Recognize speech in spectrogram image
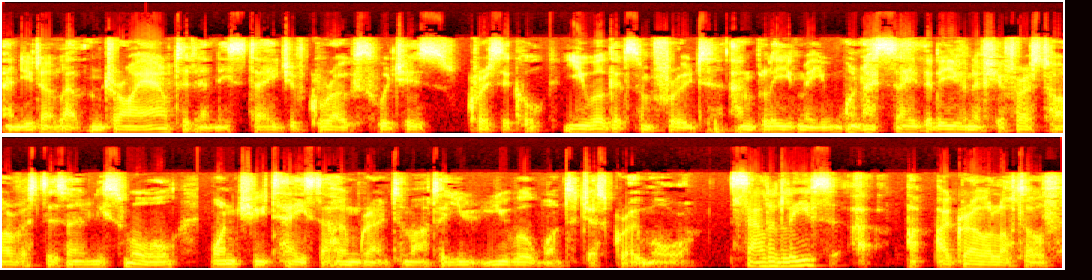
and you don't let them dry out at any stage of growth, which is critical, you will get some fruit. And believe me when I say that even if your first harvest is only small, once you taste a homegrown tomato, you, you will want to just grow more. Salad leaves, I, I grow a lot of,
